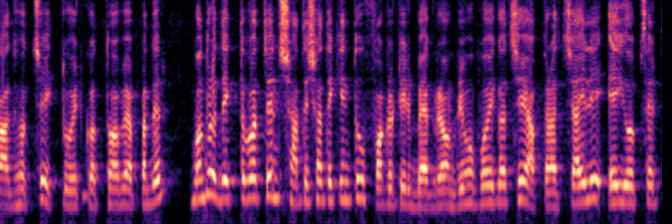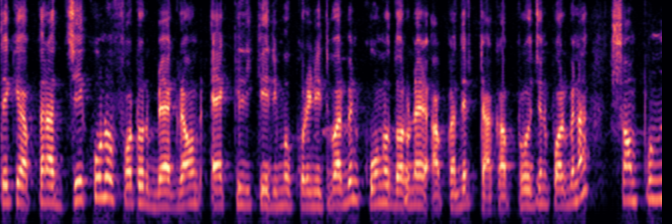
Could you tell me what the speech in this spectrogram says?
কাজ হচ্ছে, একটু ওয়েট করতে হবে আপনাদের। বন্ধুরা, দেখতে পাচ্ছেন, সাথে সাথে কিন্তু ফটোটির ব্যাকগ্রাউন্ড রিমুভ হয়ে গেছে। আপনারা চাইলে এই ওয়েবসাইট থেকে আপনারা যে কোনো ফটোর ব্যাকগ্রাউন্ড এক ক্লিকে রিমুভ করে নিতে পারবেন। কোনো ধরনের আপনাদের টাকা প্রয়োজন পড়বে না। সম্পূর্ণ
